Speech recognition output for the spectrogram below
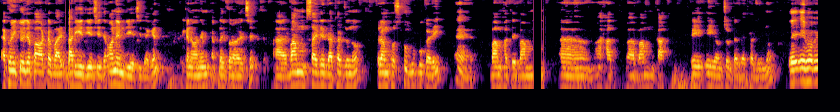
এখন একটু যে পাওয়ারটা বাড়ি- বাড়িয়ে দিয়েছি অনেম দিয়েছি, দেখেন, এখানে অনেম অ্যাপ্লাই করা হয়েছে। আর বাম সাইডে ব্যথার জন্য ফ্রামফোস খুব উপকারী হ্যাঁ বাম হাতে বাম হাত বা বাম কাঁধ এই এই অঞ্চলটার ব্যথার জন্য। এইভাবে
